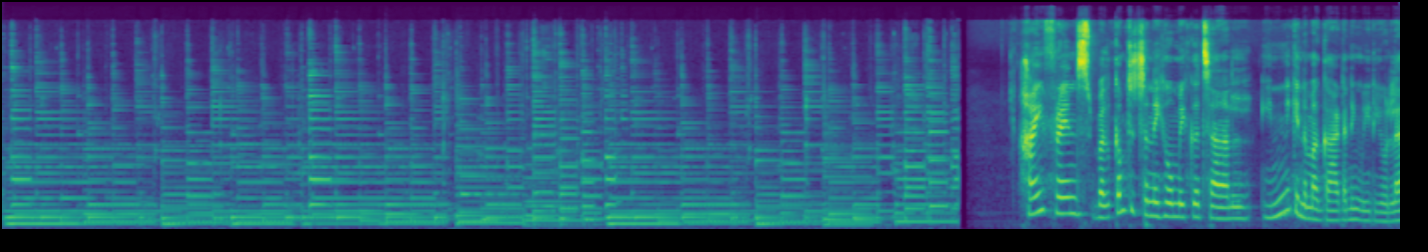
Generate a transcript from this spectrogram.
Hi friends welcome to Chennai homemaker channel இன்றைக்கி நம்ம கார்டனிங் வீடியோவில்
